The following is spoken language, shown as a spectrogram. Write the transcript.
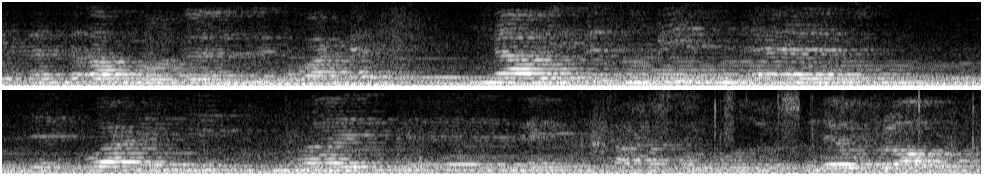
Right now, please let's set for the, the quartet. Now, in this piece, uh, the quartet is by uh, famous Italian composer Leo Brouwer.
